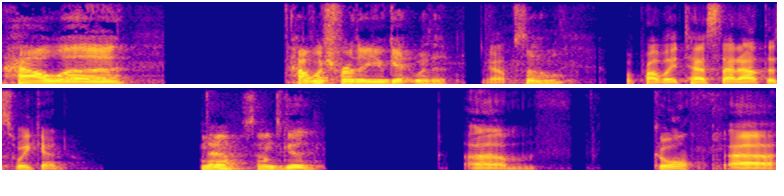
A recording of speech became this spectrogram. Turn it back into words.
How uh, how much further you get with it? yep. So We'll probably test that out this weekend. yeah, sounds good. Um, cool. Uh,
